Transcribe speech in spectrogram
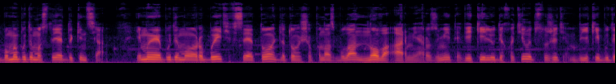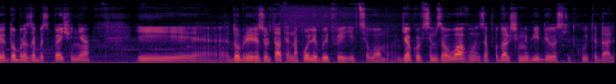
бо ми будемо стояти до кінця. І ми будемо робити все то для того, щоб у нас була нова армія, розумієте, в якій люди хотіли б служити, в якій буде добре забезпечення і е, добрі результати на полі битви і в цілому. Дякую всім за увагу, за подальшими відео. Слідкуйте далі.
